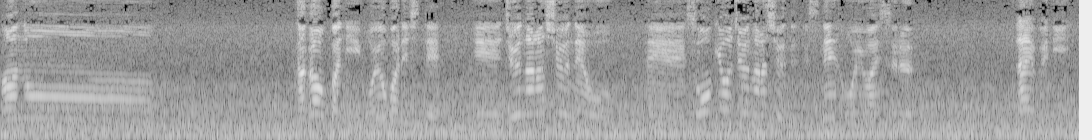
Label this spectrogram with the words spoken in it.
あのー、長岡にお呼ばれして、えー、17周年を、えー、創業17周年ですね。お祝いするライブに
